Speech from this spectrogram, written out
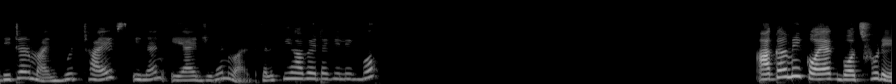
determine who thrives in an AI-driven world. তাহলে কি হবে এটা কি লিখব আগামী কয়েক বছরে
